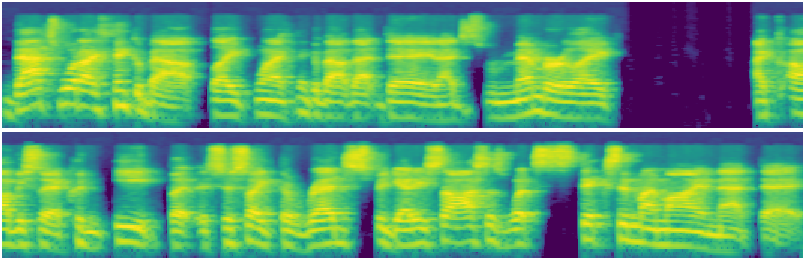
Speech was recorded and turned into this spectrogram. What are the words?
that's what I think about. Like when I think about that day and I just remember like, I obviously I couldn't eat, but it's just like the red spaghetti sauce is what sticks in my mind that day.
